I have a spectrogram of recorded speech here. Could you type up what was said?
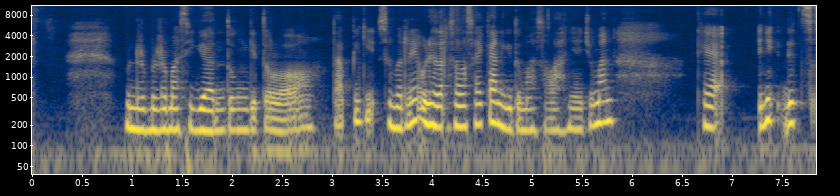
Bener-bener masih gantung gitu loh. Tapi sebenarnya udah terselesaikan gitu masalahnya. Cuman kayak ini it's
